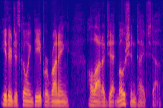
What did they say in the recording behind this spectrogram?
either just going deep or running a lot of jet motion type stuff.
